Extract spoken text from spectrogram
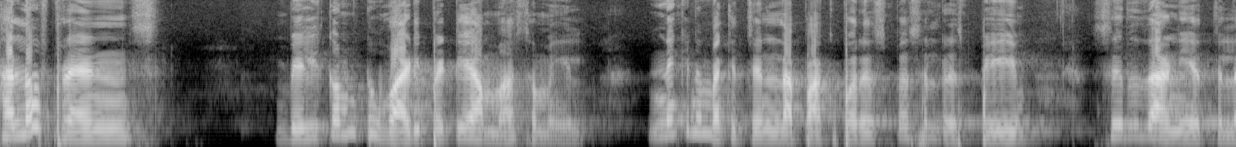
Hello friends welcome to Vadipatti அம்மா சமையல் இன்றைக்கி நம்ம கிச்சனில் பார்க்க போகிற ஸ்பெஷல் ரெசிபி சிறுதானியத்தில்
